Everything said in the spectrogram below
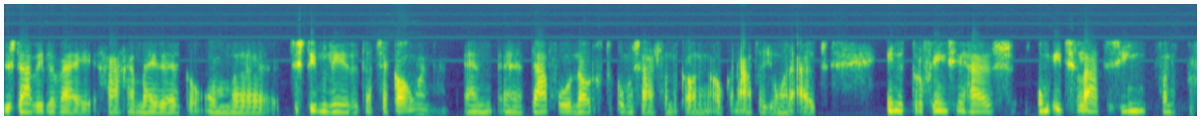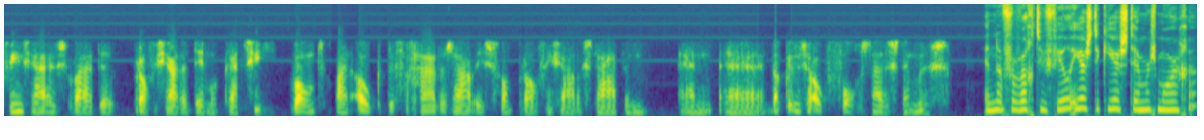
Dus daar willen wij graag aan meewerken om uh, te stimuleren dat zij komen. En uh, daarvoor nodigt de commissaris van de Koning ook een aantal jongeren uit in het provinciehuis om iets te laten zien van het provinciehuis waar de provinciale democratie woont, waar ook de vergaderzaal is van provinciale staten. En dan kunnen ze ook vervolgens naar de stembus. En dan verwacht u veel eerste keer stemmers morgen?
